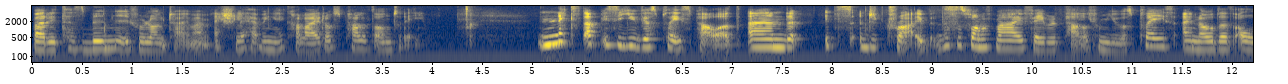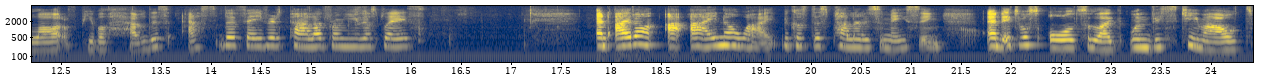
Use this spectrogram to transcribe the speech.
but it has been me for a long time. I'm actually having a Kaleidos palette on today. Next up is a Juvia's Place palette and it's the Tribe. This is one of my favorite palettes from Juvia's Place. I know that a lot of people have this as their favorite palette from Juvia's Place. And I don't, I, I know why, because this palette is amazing. And it was also like, when this came out,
